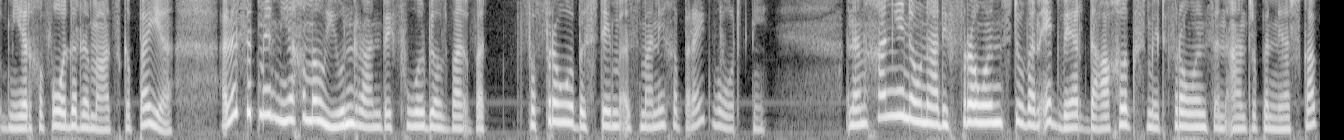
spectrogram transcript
meer gevorderde maatskappye. Hulle sit met 9 miljoen rand byvoorbeeld wat, wat vir vroue bestem is, maar nie gebruik word nie. En dan gaan jy nou na die vrouens toe want ek werk daagliks met vrouens in entrepreneurskap.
